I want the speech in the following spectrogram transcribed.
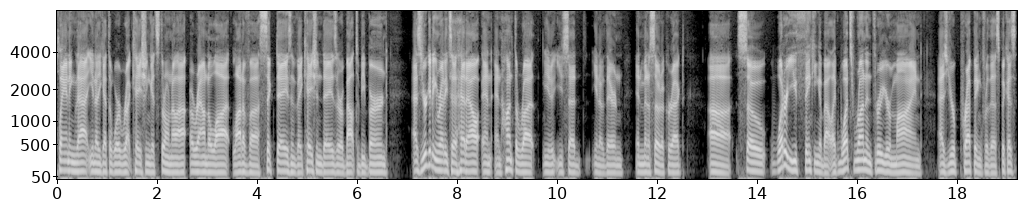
planning that. You know, you got the word rutcation gets thrown out, around a lot. A lot of uh, sick days and vacation days are about to be burned. As you're getting ready to head out and, and hunt the rut, you you said you know there in, in Minnesota, correct? Uh, so what are you thinking about? Like, what's running through your mind as you're prepping for this? Because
